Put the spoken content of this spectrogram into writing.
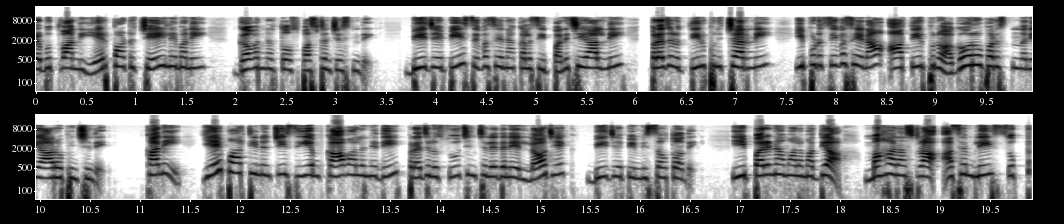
ప్రభుత్వాన్ని ఏర్పాటు చేయలేమని గవర్నర్తో స్పష్టం చేసింది. బీజేపీ శివసేన కలిసి పనిచేయాలని ప్రజలు తీర్పునిచ్చారని ఇప్పుడు శివసేన ఆ తీర్పును అగౌరవపరుస్తుందని ఆరోపించింది. కానీ ఏ పార్టీ నుంచి సీఎం కావాలనేది ప్రజలు సూచించలేదనే లాజిక్ బీజేపీ మిస్ అవుతోంది. ఈ పరిణామాల మధ్య మహారాష్ట్ర అసెంబ్లీ సుప్త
